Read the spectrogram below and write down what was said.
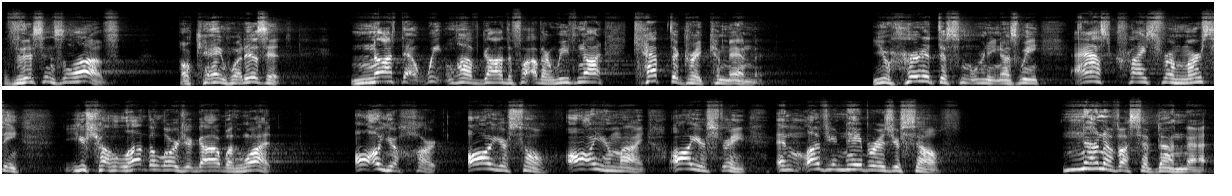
This is love. Okay, what is it? Not that we love God the Father. We've not kept the great commandment. You heard it this morning as we ask Christ for mercy. You shall love the Lord your God with what? All your heart, all your soul, all your mind, all your strength, and love your neighbor as yourself. None of us have done that.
